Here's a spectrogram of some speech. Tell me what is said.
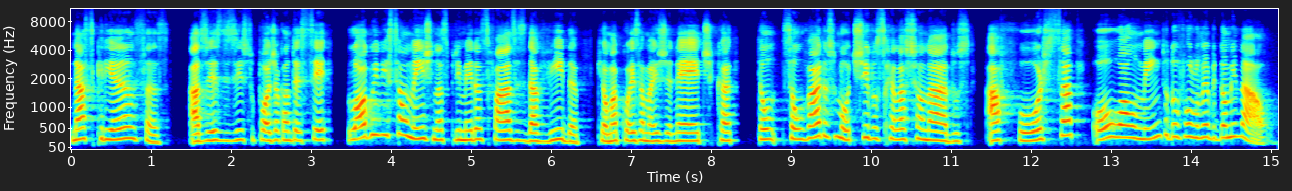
Nas crianças, às vezes isso pode acontecer logo inicialmente, nas primeiras fases da vida, que é uma coisa mais genética. Então, são vários motivos relacionados à força ou ao aumento do volume abdominal.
